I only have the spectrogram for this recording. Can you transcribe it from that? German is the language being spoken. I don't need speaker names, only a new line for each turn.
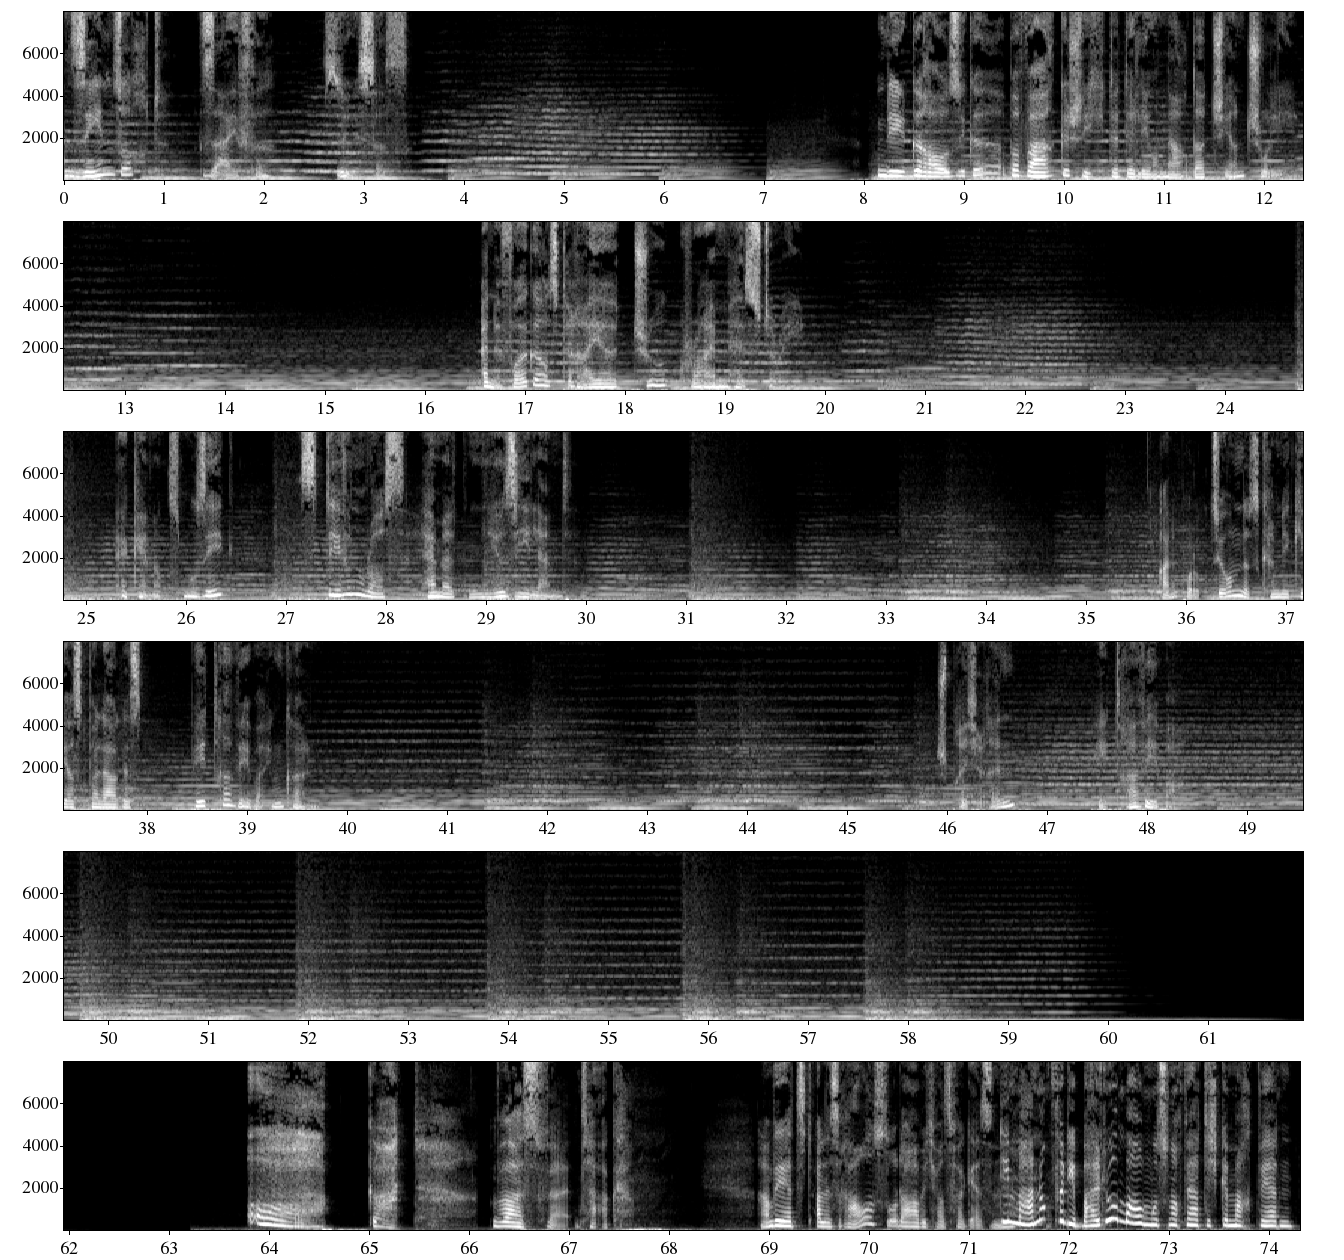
Sehnsucht, Seife, Süßes. Die grausige, aber wahre Geschichte der Leonarda Cianciulli. Eine Folge aus der Reihe True Crime History. Erkennungsmusik Stephen Ross, Hamilton, New Zealand. Eine Produktion des Krimi-Kiosk Verlages Petra Weber in Köln. Sprecherin Petra Weber. Gott, was für ein Tag. Haben wir jetzt alles raus oder habe ich was vergessen?
Die Mahnung für die Baldurmauer muss noch fertig gemacht werden.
